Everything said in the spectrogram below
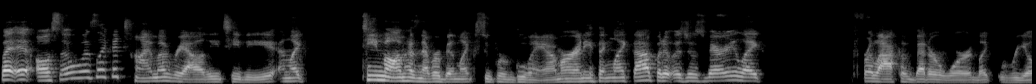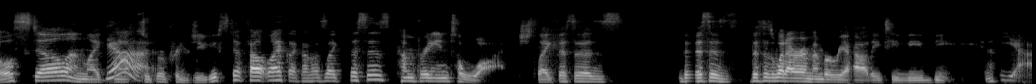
but it also was like a time of reality TV and like Teen Mom has never been like super glam or anything like that, but it was just very like for lack of better word, like real still and like yeah. not super produced. It felt like like I was like, this is comforting to watch. Like this is this is this is what I remember reality TV being. Yeah,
